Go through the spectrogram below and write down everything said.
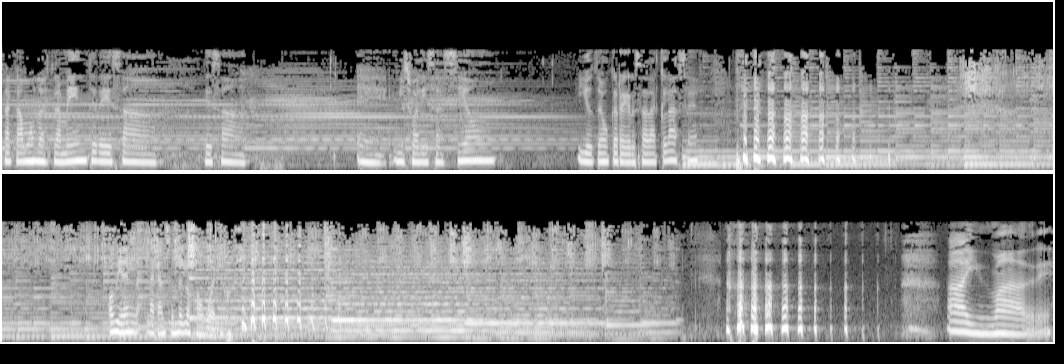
sacamos nuestra mente de esa, de esa visualización y yo tengo que regresar a clase. o viene la canción de los abuelos. Ay, madre.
